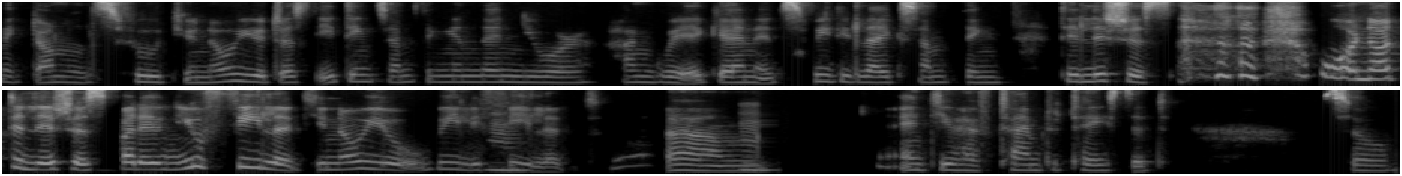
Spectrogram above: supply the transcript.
mcdonald's food you know you're just eating something and then you're hungry again. It's really like something delicious. Or not delicious but you feel it you know you really mm. feel it. Um, mm. and you have time to taste it so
